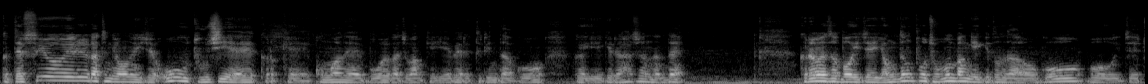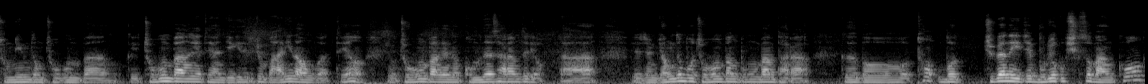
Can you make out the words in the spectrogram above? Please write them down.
그때 수요일 같은 경우는 이제 오후 2시에 그렇게 공원에 모여가지고 함께 예배를 드린다고 그 얘기를 하셨는데 그러면서 뭐 이제 영등포 좁은 방 얘기도 나오고 뭐 이제 중림동 좁은 방, 그 좁은 방에 대한 얘기들이 좀 많이 나온 것 같아요. 좀 좁은 방에는 곱는 사람들이 없다. 요즘 영등포 좁은 방뿐만 봐라. 그 뭐통뭐 주변에 이제 무료급식소 많고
